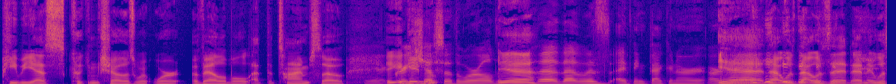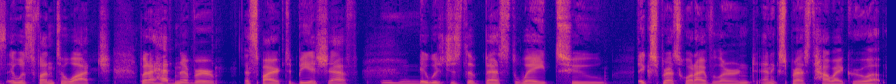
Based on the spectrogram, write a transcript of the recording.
PBS cooking shows were, were available at the time. So yeah, it, great it chefs me, of the world. Yeah, that, that, was I think back in our, our yeah that was that was it, and it was it was fun to watch. But I had never aspired to be a chef. Mm-hmm. It was just the best way to express what I've learned and expressed how I grew up.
